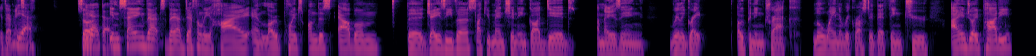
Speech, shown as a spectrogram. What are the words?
If that makes Yeah. sense. So Yeah, it does. in saying that, they are definitely high and low points on this album. The Jay Z verse, like you mentioned, in God Did, amazing, really great opening track. Lil Wayne and Rick Ross did their thing too. I enjoyed Party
